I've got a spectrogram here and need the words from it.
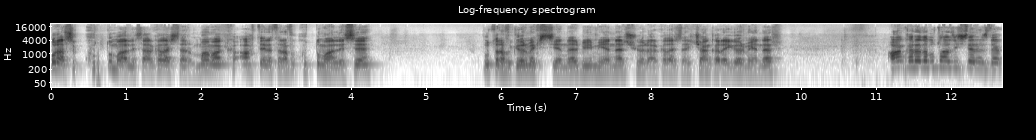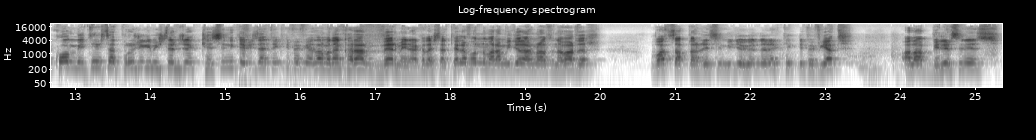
Burası Kutlu Mahallesi arkadaşlar. Mamak, Ahdere tarafı Kutlu Mahallesi. Bu tarafı görmek isteyenler, bilmeyenler şöyle arkadaşlar. Hiç Ankara'yı görmeyenler. Ankara'da bu tarz işlerinizde kombi, tesisat, proje gibi işlerinizde kesinlikle bizden teklif ve fiyat almadan karar vermeyin arkadaşlar. Telefon numaram videolarımın altında vardır. WhatsApp'tan resim, video göndererek teklif ve fiyat alabilirsiniz.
